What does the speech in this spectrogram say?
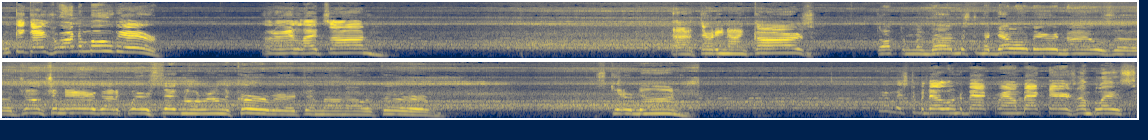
Okay, guys, we're on the move here. Got our headlights on. Got our 39 cars. Talked to my, uh, Mr. Modelo there at Niles uh, Junction there. Got a clear signal around the curve here, 10 mile an hour curve. Let's get her done. Mr. Modelo in the background back there someplace.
